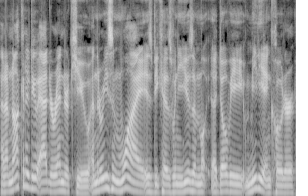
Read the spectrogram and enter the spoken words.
And I'm not going to do add to render queue. And the reason why is because when you use a Adobe Media Encoder,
